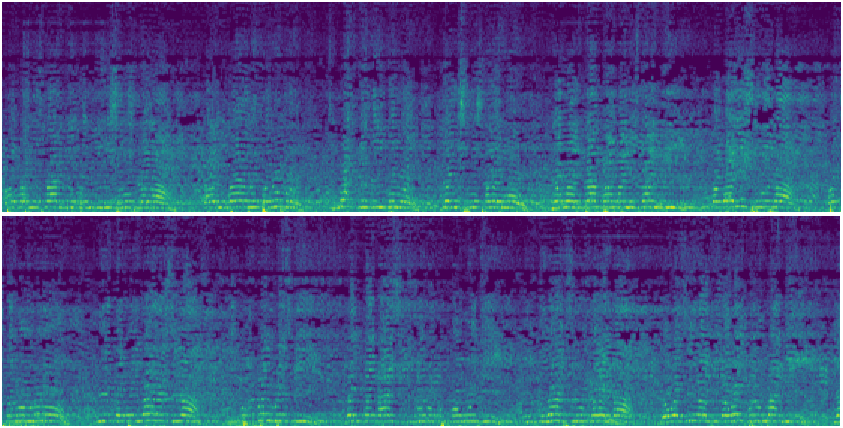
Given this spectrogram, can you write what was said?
په افغانستان کې بندیزي شروع کړه ده طالبانو په نوم چې مخکې دوی کوم جنګ شروع کړی و یو وار دا په افغانستان کې تباهي شروع ده پښتنو وروڼو دوی ته پیدا رسېده چې په خپل ولس کې دلته داسې زموږ په قومونو کې اختلاف شروع کړی ده da wajen rabu da wai burin mani ya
